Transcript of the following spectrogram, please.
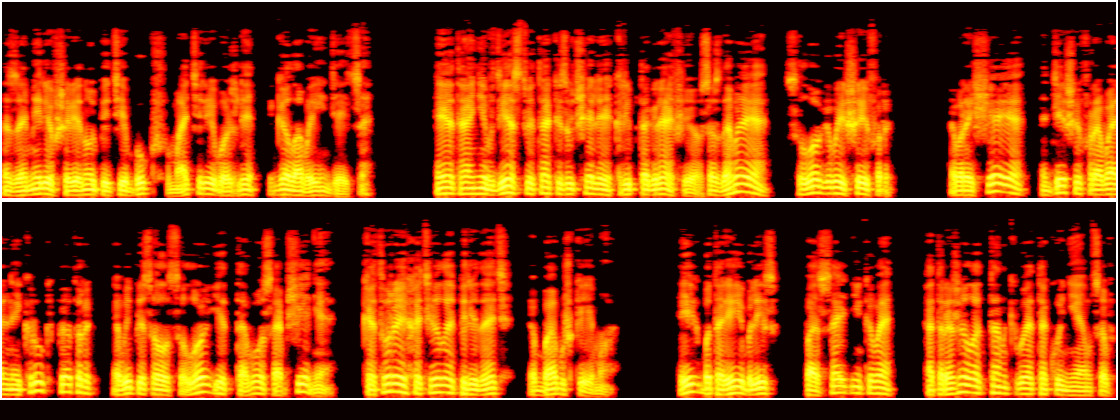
замерив ширину пяти букв матери возле головы индейца. Это они в детстве так изучали криптографию, создавая слоговый шифр. Вращая дешифровальный круг, Петр выписал слоги того сообщения, которое хотела передать бабушка ему. Их батарея близ Посадникова отражала танковую атаку немцев,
